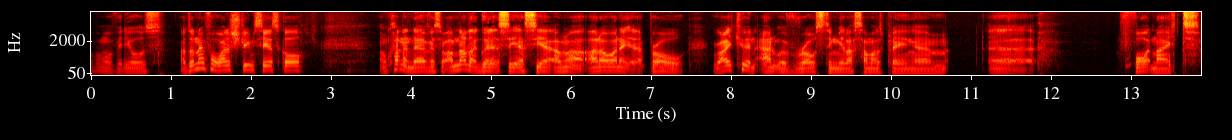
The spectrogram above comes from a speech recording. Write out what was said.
couple more videos. I don't know if I want to stream CSGO. I'm kind of nervous. I'm not that good at CS yet. I'm not. I don't want to, bro. Raikou and Ant were roasting me last time I was playing um uh Fortnite.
